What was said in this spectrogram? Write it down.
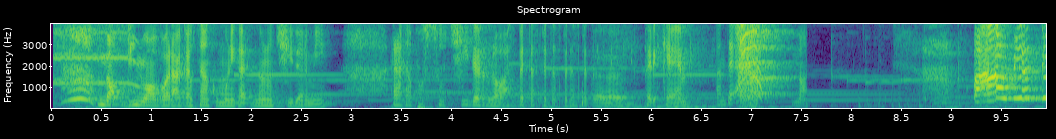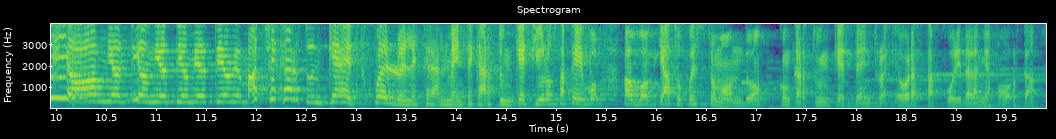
No, di nuovo, raga. Possiamo comunicare. Non uccidermi. Raga, posso ucciderlo. Aspetta, aspetta, aspetta, aspetta. Uh, perché? Tante. Ah! No. Oh mio dio, oh mio dio, mio dio, mio dio, mio... ma c'è Cartoon Cat, quello è letteralmente Cartoon Cat, io lo sapevo, avevo avviato questo mondo con Cartoon Cat dentro e ora sta fuori dalla mia porta.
